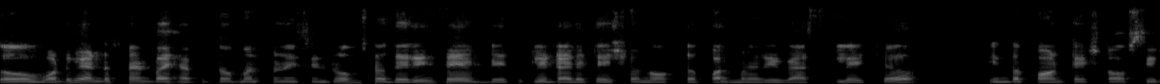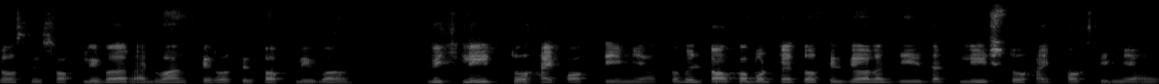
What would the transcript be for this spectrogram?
So what do we understand by hepatopulmonary syndrome? So there is a basically dilatation of the pulmonary vasculature in the context of cirrhosis of liver, advanced cirrhosis of liver, which leads to hypoxemia. So we'll talk about pathophysiology that leads to hypoxemia.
